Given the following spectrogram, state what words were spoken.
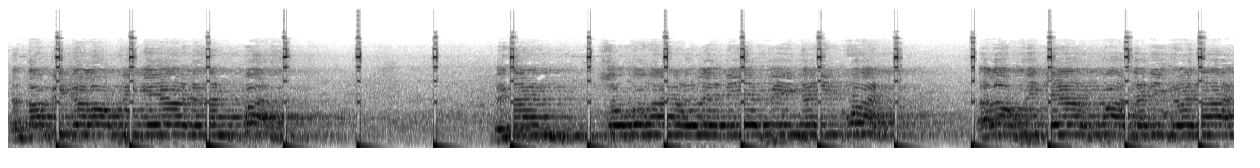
Tetapi kalau PKR dengan PAS dengan sokongan oleh DAP jadi kuat kalau PKR PAS jadi kerajaan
